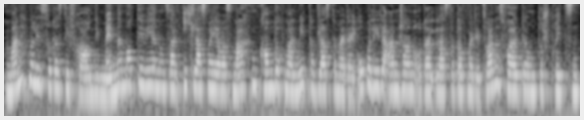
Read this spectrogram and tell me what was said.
manchmal ist es so, dass die Frauen die Männer motivieren und sagen, ich lass mir ja was machen, komm doch mal mit und lass dir mal deine Oberlider anschauen oder lass dir doch mal die Zornesfalte unterspritzen.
